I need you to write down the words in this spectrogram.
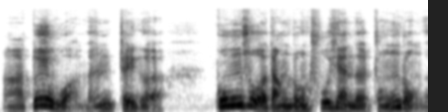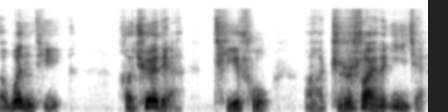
啊！对我们这个工作当中出现的种种的问题和缺点，提出啊直率的意见，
